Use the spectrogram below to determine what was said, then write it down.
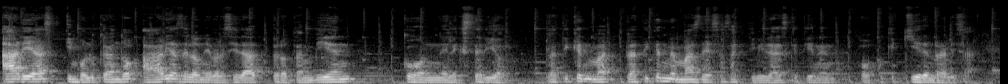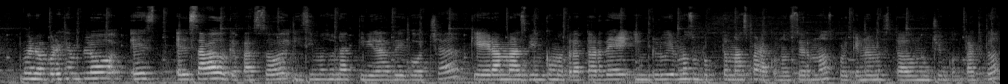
áreas, involucrando a áreas de la universidad, pero también con el exterior. Platíquenme más de esas actividades que tienen o que quieren realizar. Bueno, por ejemplo, es el sábado que pasó hicimos una actividad de gocha que era más bien como tratar de incluirnos un poquito más para conocernos porque no hemos estado mucho en contacto.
